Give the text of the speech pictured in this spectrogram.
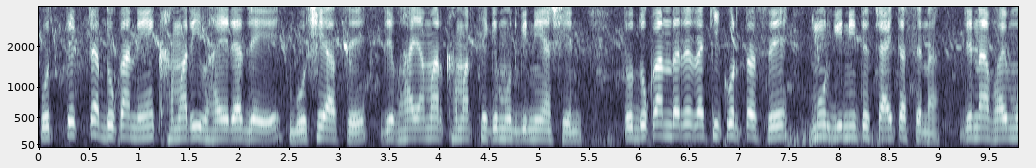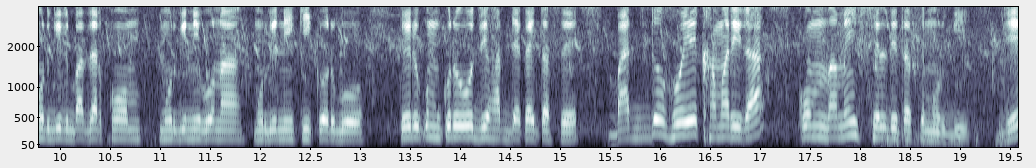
প্রত্যেকটা দোকানে খামারি ভাইরা যে বসে আছে, যে ভাই আমার খামার থেকে মুরগি নিয়ে আসেন, তো দোকানদারেরা কি করতেছে? মুরগি নিতে চাইতেছে না। যে না ভাই, মুরগির বাজার কম, মুরগি নিব না, মুরগি নিয়ে কী করব? তো এরকম করে ও যে হাত দেখাইতেছে, বাধ্য হয়ে খামারিরা কম দামেই সেল দিতেছে মুরগি যে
